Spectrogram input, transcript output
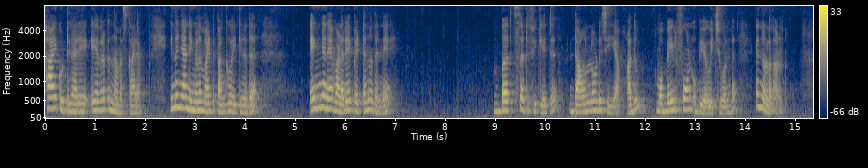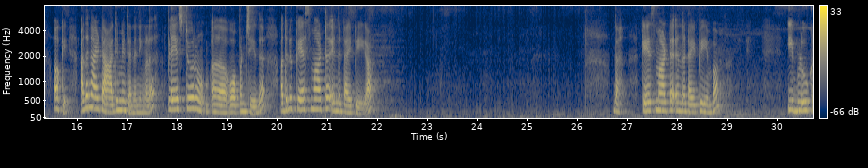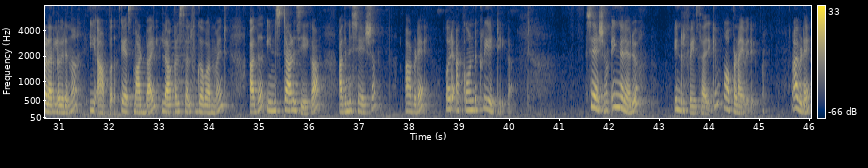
Hi കൂട്ടുകാരെ ഏവർക്കും നമസ്കാരം. ഇന്ന് ഞാൻ നിങ്ങളുമായിട്ട് പങ്കുവയ്ക്കുന്നത് എങ്ങനെ വളരെ പെട്ടെന്ന് തന്നെ ബർത്ത് സർട്ടിഫിക്കറ്റ് ഡൗൺലോഡ് ചെയ്യാം അതും മൊബൈൽ ഫോൺ ഉപയോഗിച്ചുകൊണ്ട് എന്നുള്ളതാണ്. ഓക്കെ അതിനായിട്ട് ആദ്യമേ തന്നെ നിങ്ങൾ പ്ലേ സ്റ്റോർ ഓപ്പൺ ചെയ്ത് അതിൽ കെ സ്മാർട്ട് എന്ന് ടൈപ്പ് ചെയ്യുക. ദാ കെ സ്മാർട്ട് എന്ന് ടൈപ്പ് ചെയ്യുമ്പം ഈ ബ്ലൂ കളറിൽ വരുന്ന ഈ app K smart by local self government അത് ഇൻസ്റ്റാൾ ചെയ്യുക. അതിനുശേഷം അവിടെ ഒരു അക്കൗണ്ട് ക്രിയേറ്റ് ചെയ്യുക. ശേഷം ഇങ്ങനെ ഒരു ഇന്റർഫേസ് ആയിരിക്കും ഓപ്പണായി വരിക. അവിടെ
